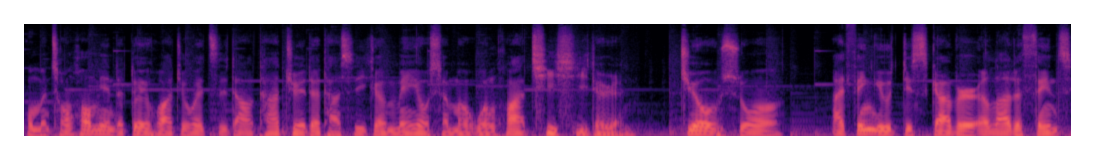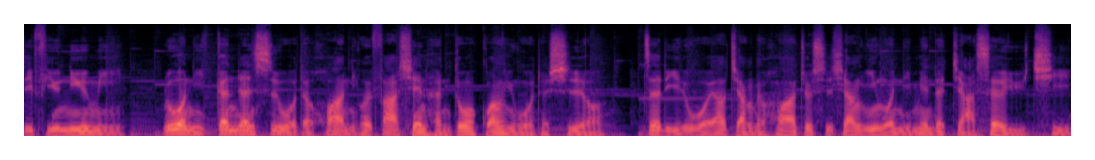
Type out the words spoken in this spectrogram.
我们从后面的对话就会知道，他觉得他是一个没有什么文化气息的人。就说：“I think you discover a lot of things if you knew me。如果你更认识我的话，你会发现很多关于我的事哦。”这里如果要讲的话，就是像英文里面的假设语气，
